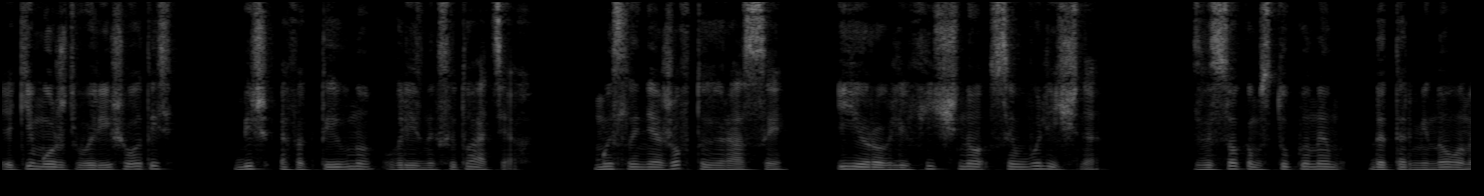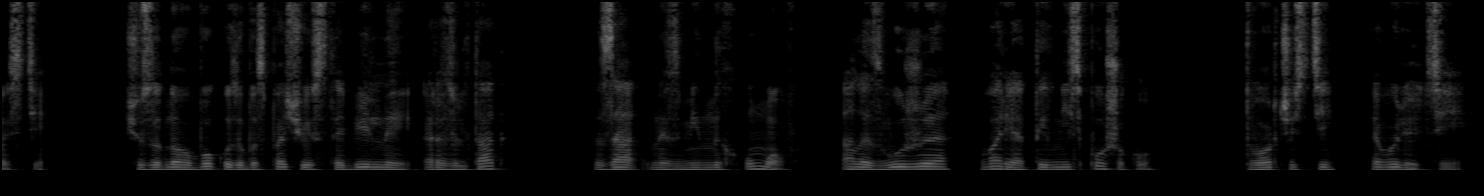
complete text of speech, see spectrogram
які можуть вирішуватись більш ефективно в різних ситуаціях. Мислення жовтої раси ієрогліфічно символічне, з високим ступенем детермінованості, що з одного боку забезпечує стабільний результат за незмінних умов, але звужує варіативність пошуку, творчості еволюції.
